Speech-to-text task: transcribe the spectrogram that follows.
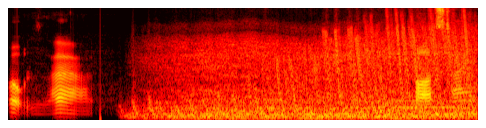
What was that? Boss time.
